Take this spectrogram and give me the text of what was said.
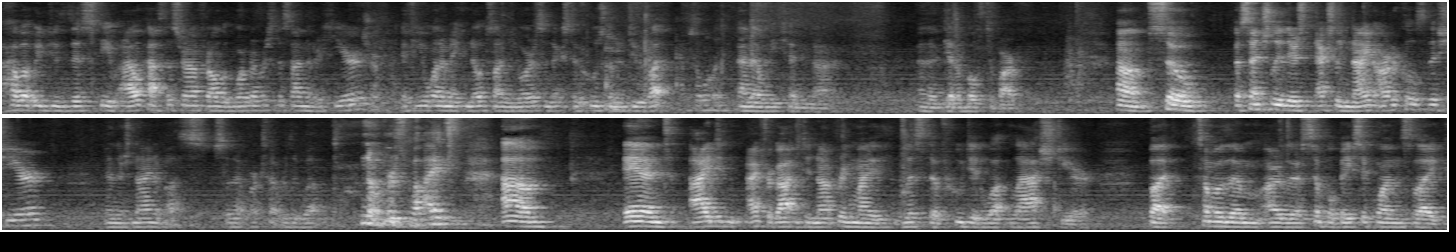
how about we do this, Steve? I'll pass this around for all the board members to sign that are here. Sure. If you wanna make notes on yours and next to who's gonna do what, Absolutely. and then we can, uh, and then get them both to Barb. Um, so essentially, there's actually nine articles this year, and there's nine of us, so that works out really well, numbers wise. Um, and I didn't, I forgot and did not bring my list of who did what last year. But some of them are the simple basic ones like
